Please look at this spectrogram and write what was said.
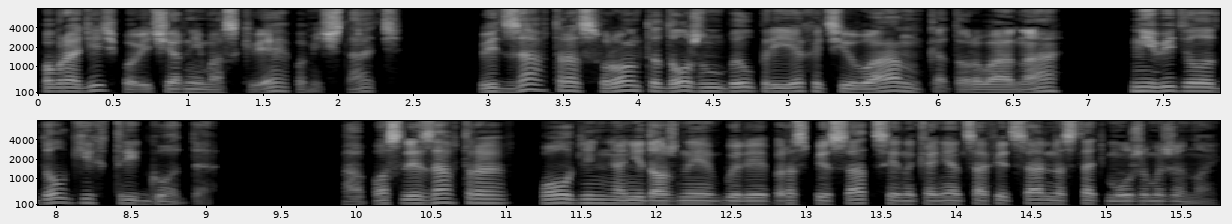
побродить по вечерней Москве, помечтать. Ведь завтра с фронта должен был приехать Иван, которого она не видела долгих три года. А послезавтра, в полдень, они должны были расписаться и, наконец, официально стать мужем и женой.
